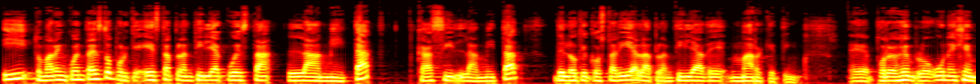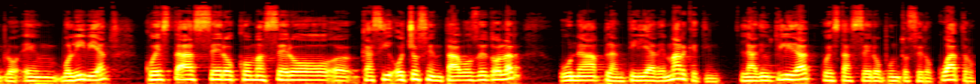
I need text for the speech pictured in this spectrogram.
Y tomar en cuenta esto porque esta plantilla cuesta la mitad, casi la mitad de lo que costaría la plantilla de marketing. Eh, por ejemplo, un ejemplo, en Bolivia cuesta 0,0 eh, casi 8 centavos de dólar una plantilla de marketing. La de utilidad cuesta 0.04.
